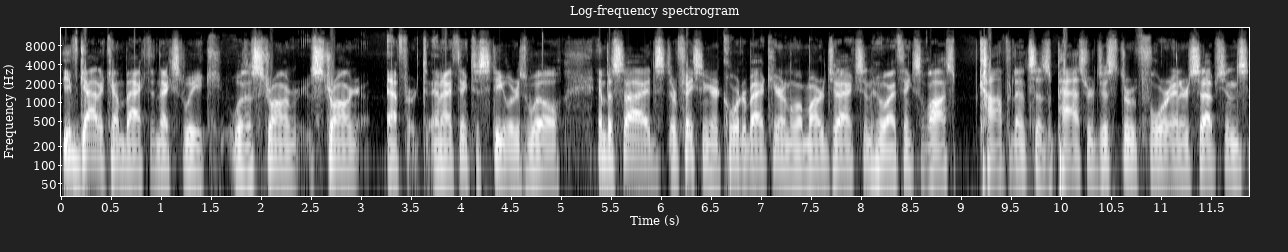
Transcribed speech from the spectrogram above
you've got to come back the next week with a strong, strong effort. And I think the Steelers will. And besides, they're facing a quarterback here in Lamar Jackson, who I think's lost confidence as a passer, just threw four interceptions.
